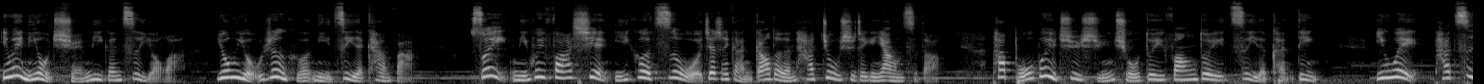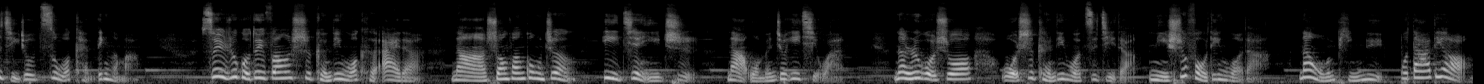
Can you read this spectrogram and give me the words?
因为你有权利跟自由啊，拥有任何你自己的看法。所以你会发现，一个自我价值感高的人，他就是这个样子的，他不会去寻求对方对自己的肯定。因为他自己就自我肯定了嘛，所以如果对方是肯定我可爱的，那双方共振，意见一致，那我们就一起玩。那如果说我是肯定我自己的，你是否定我的，那我们频率不搭调，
